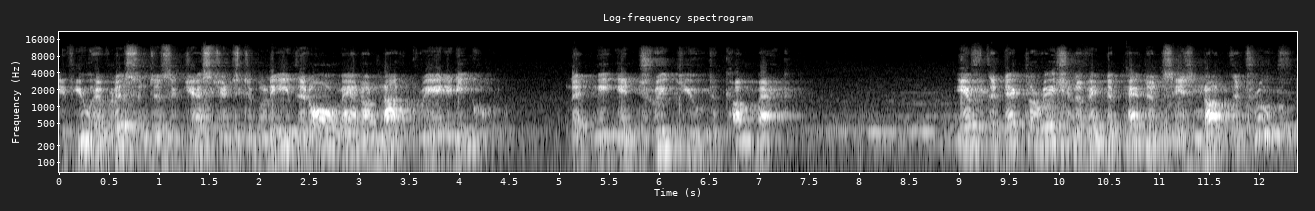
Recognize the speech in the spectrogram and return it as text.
If you have listened to suggestions to believe that all men are not created equal, let me entreat you to come back. If the Declaration of Independence is not the truth,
